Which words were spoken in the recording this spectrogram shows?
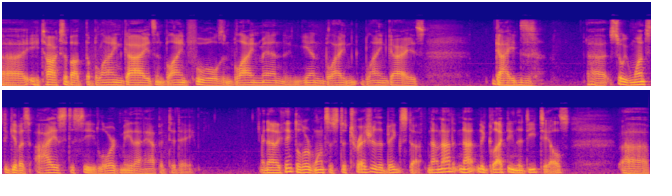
uh, he talks about the blind guides and blind fools and blind men, and again, blind blind guys, guides. Uh, so he wants to give us eyes to see. Lord, may that happen today. And I think the Lord wants us to treasure the big stuff. Now, not not neglecting the details. Uh,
